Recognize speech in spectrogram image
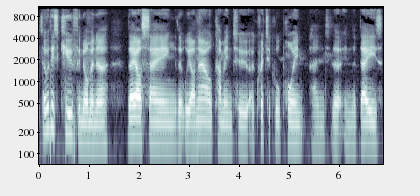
So with this Q phenomena, they are saying that we are now coming to a critical point and that in the days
